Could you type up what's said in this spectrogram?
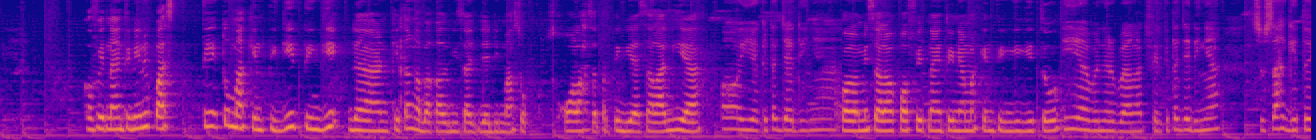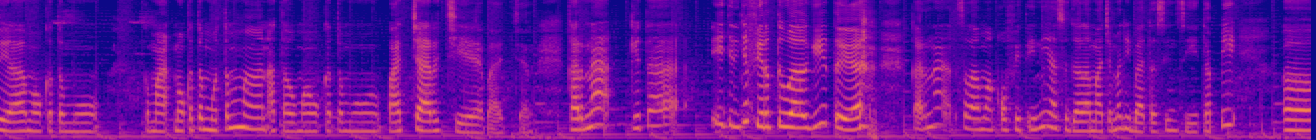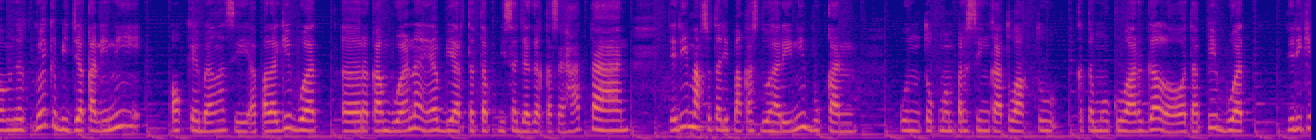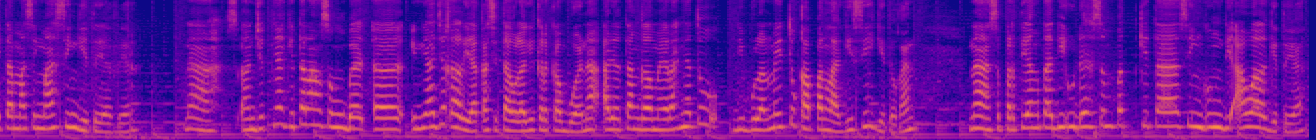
COVID-19 ini pasti tuh makin tinggi-tinggi dan kita nggak bakal bisa jadi masuk sekolah seperti biasa lagi ya. Oh iya kita jadinya Kalau misalnya COVID-19 yang makin tinggi gitu. Iya bener banget Fir Kita jadinya susah gitu ya Mau ketemu kema- mau ketemu teman Atau mau ketemu pacar Cie pacar Karena kita Iya jadinya virtual gitu ya Karena selama covid ini ya segala macamnya dibatasin sih Tapi eh, menurut gue kebijakan ini oke banget sih Apalagi buat eh, rekam buana ya Biar tetap bisa jaga kesehatan Jadi maksudnya dipangkas dua hari ini bukan untuk mempersingkat waktu ketemu keluarga loh Tapi buat diri kita masing-masing gitu ya Fir Nah selanjutnya kita langsung eh, ini aja kali ya kasih tahu lagi ke rekam buana ada tanggal merahnya tuh di bulan Mei itu kapan lagi sih gitu kan? Nah seperti yang tadi udah sempet kita singgung di awal gitu ya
